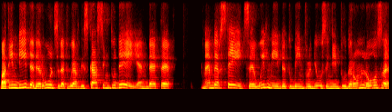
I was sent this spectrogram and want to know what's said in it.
But indeed, the rules that we are discussing today and that member states uh, will need to be introducing into their own laws uh,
